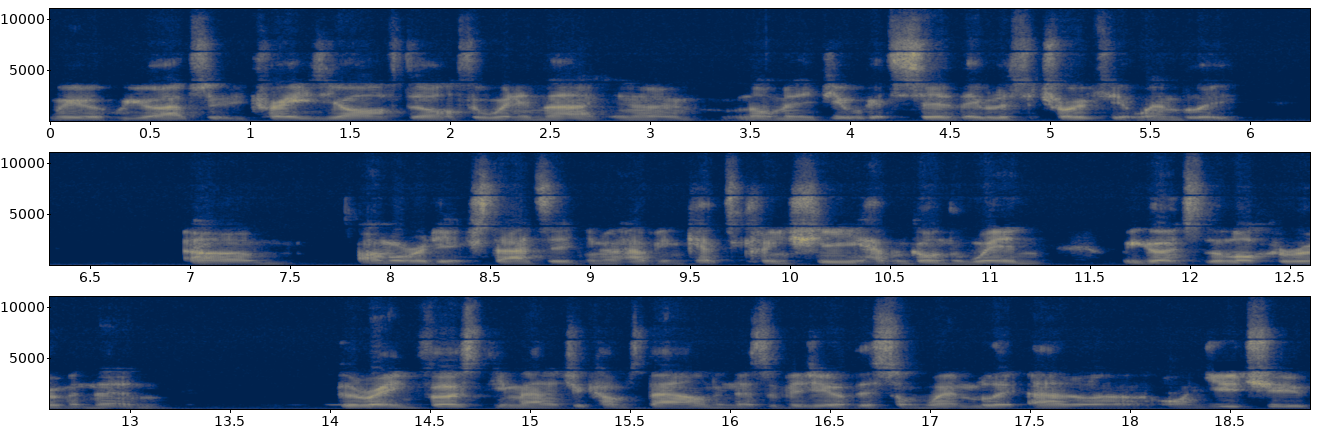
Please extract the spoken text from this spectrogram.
We, we go absolutely crazy after after winning that you know. Not many people get to see it. They lift a trophy at Wembley. Um, I'm already ecstatic you know having kept a clean sheet having gone the win. We go into the locker room and then the Reading first team manager comes down, and there's a video of this on Wembley uh, on YouTube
